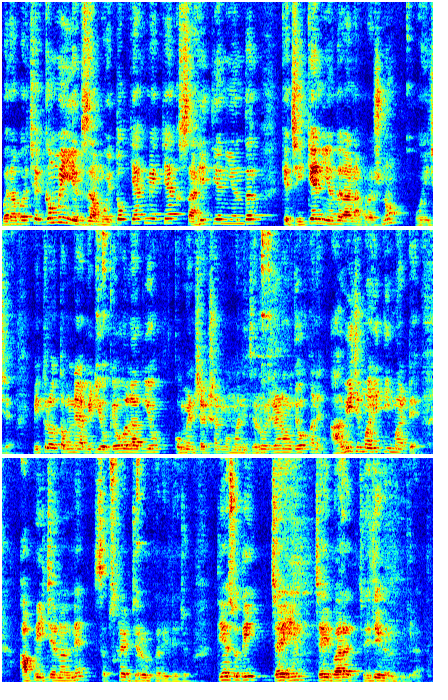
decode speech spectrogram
બરાબર છે, ગમે એક્ઝામ હોય, તો ક્યાંક ને ક્યાંક સાહિત્યની અંદર કે જીકેની અંદર આના પ્રશ્નો હોય છે. મિત્રો, તમને આ વીડિયો કેવો લાગ્યો? કોમેન્ટ સેક્શનમાં મને જરૂર જણાવજો અને આવી જ માહિતી માટે આપણી ચેનલને સબસ્ક્રાઇબ જરૂર કરી દેજો. ત્યાં સુધી જય હિન્દ, જય ભારત, જય જય ગરવી ગુજરાત.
